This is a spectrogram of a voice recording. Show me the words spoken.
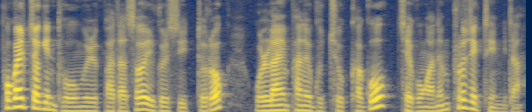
포괄적인 도움을 받아서 읽을 수 있도록 온라인판을 구축하고 제공하는 프로젝트입니다.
